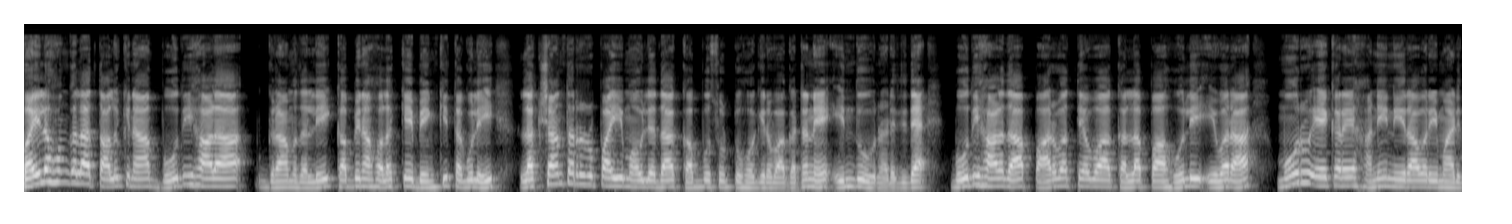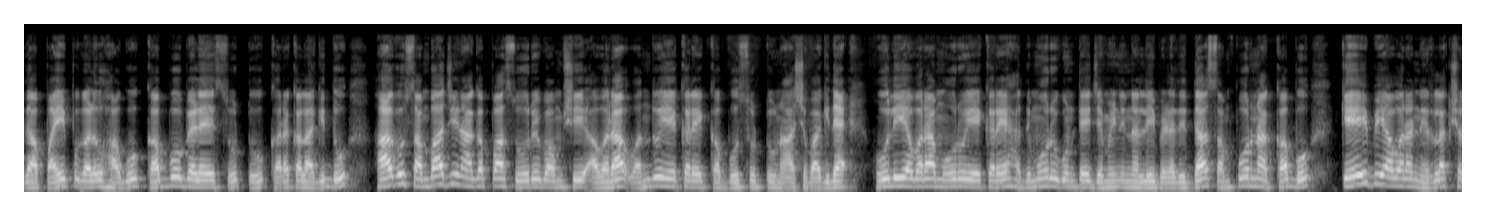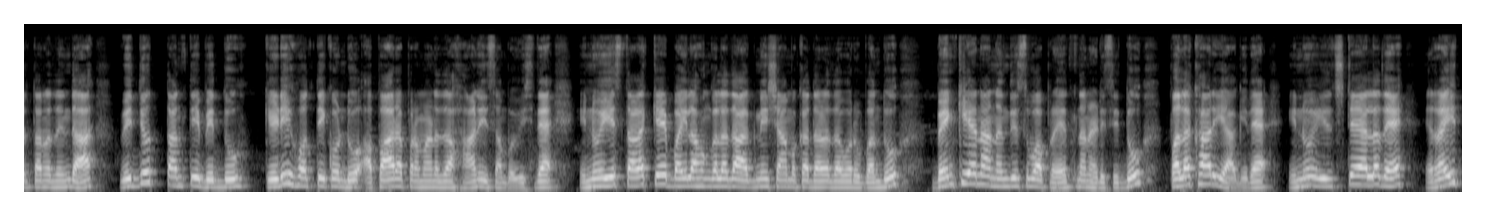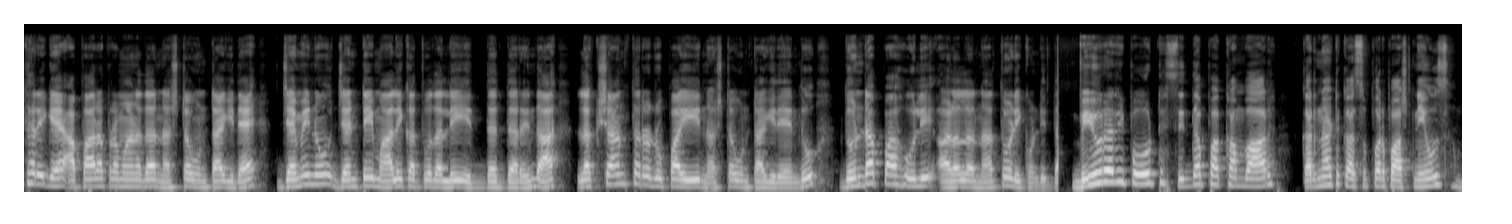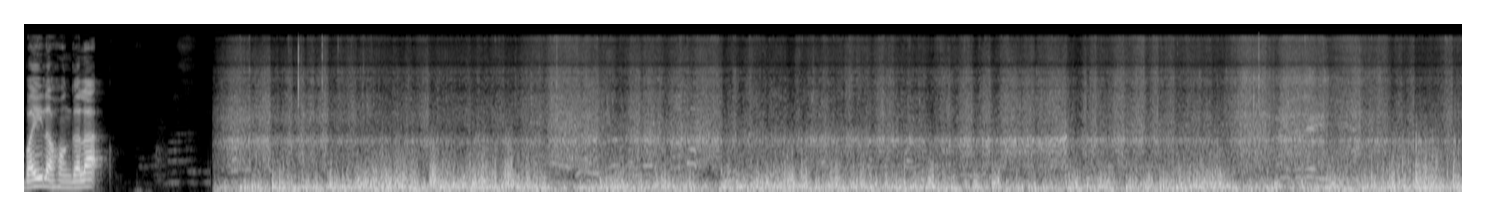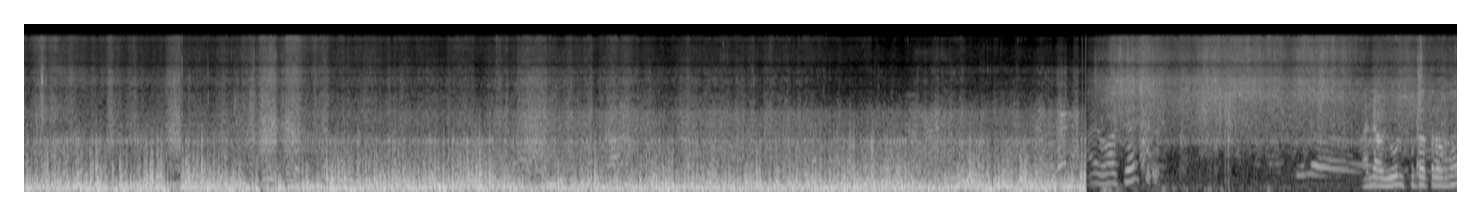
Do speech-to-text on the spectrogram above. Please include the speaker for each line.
Speaker 1: ಬೈಲಹೊಂಗಲ ತಾಲೂಕಿನ ಬೂದಿಹಾಳ ಗ್ರಾಮದಲ್ಲಿ ಕಬ್ಬಿನ ಹೊಲಕ್ಕೆ ಬೆಂಕಿ ತಗುಲಿ ಲಕ್ಷಾಂತರ ರೂಪಾಯಿ ಮೌಲ್ಯದ ಕಬ್ಬು ಸುಟ್ಟು ಹೋಗಿರುವ ಘಟನೆ ಇಂದು ನಡೆದಿದೆ. ಬೂದಿಹಾಳದ ಪಾರ್ವತ್ಯವ್ವ ಕಲ್ಲಪ್ಪ ಹುಲಿ ಇವರ ಮೂರು ಎಕರೆ ಹನಿ ನೀರಾವರಿ ಮಾಡಿದ ಪೈಪ್ಗಳು ಹಾಗೂ ಕಬ್ಬು ಬೆಳೆ ಸುಟ್ಟು ಕರಕಲಾಗಿದ್ದು ಹಾಗೂ ಸಂಭಾಜಿ ನಾಗಪ್ಪ ಸೂರ್ಯವಂಶಿ ಅವರ ಒಂದು ಎಕರೆ ಕಬ್ಬು ಸುಟ್ಟು ನಾಶವಾಗಿದೆ. ಹೂಲಿಯವರ ಮೂರು ಎಕರೆ ಹದಿಮೂರು ಗುಂಟೆ ಜಮೀನಿನಲ್ಲಿ ಬೆಳೆದಿದ್ದ ಸಂಪೂರ್ಣ ಕಬ್ಬು ಕೆಇಬಿ ಅವರ ನಿರ್ಲಕ್ಷ್ಯತನದಿಂದ ವಿದ್ಯುತ್ ತಂತಿ ಬಿದ್ದು ಕಿಡಿ ಹೊತ್ತಿಕೊಂಡು ಅಪಾರ ಪ್ರಮಾಣದ ಹಾನಿ ಸಂಭವಿಸಿದೆ. ಇನ್ನು ಈ ಸ್ಥಳಕ್ಕೆ ಬೈಲಹೊಂಗಲದ ಅಗ್ನಿಶಾಮಕ ದಳದವರು ಬಂದು ಬೆಂಕಿಯನ್ನು ನಂದಿಸುವ ಪ್ರಯತ್ನ ನಡೆಸಿದ್ದು ಫಲಕಾರಿಯಾಗಿದೆ. ಇನ್ನು ಇಷ್ಟೇ ಅಲ್ಲದೆ ರೈತರಿಗೆ ಅಪಾರ ಪ್ರಮಾಣದ ನಷ್ಟ ಉಂಟಾಗಿದೆ. ಜಮೀನು ಜಂಟಿ ಮಾಲೀಕತ್ವದಲ್ಲಿ ಇದ್ದದ್ದರಿಂದ ಲಕ್ಷಾಂತರ ರೂಪಾಯಿ ನಷ್ಟ ಉಂಟಾಗಿದೆ ಎಂದು ದುಂಡಪ್ಪ ಹೂಲಿ ಅಳಲನ್ನು ತೋಡಿಕೊಂಡಿದ್ದ bureau report, Siddappa Kambar, Karnataka super fast news, Bailhongal.
Speaker 2: ಅಲ್ಲಿ ಅವ್ರು ಇವ್ರು ಸುತ್ತತ್ರ ಅವ್ರದ್ದು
